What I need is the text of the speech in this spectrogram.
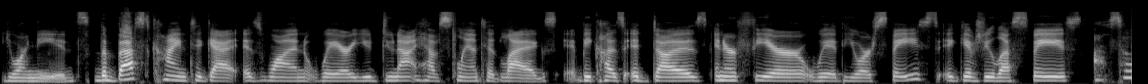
your needs. The best kind to get is one where you do not have slanted legs eh, because it does interfere with your space. It gives you less space. Also,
